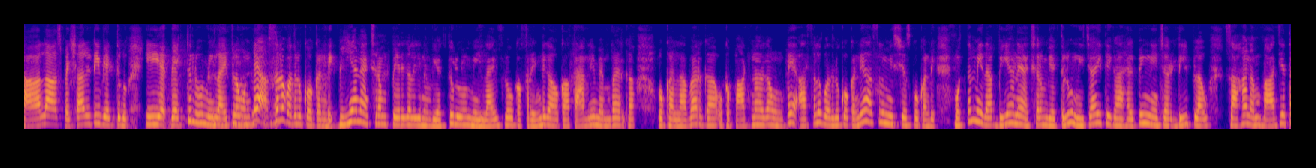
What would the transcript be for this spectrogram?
చాలా స్పెషాలిటీ వ్యక్తులు. ఈ వ్యక్తులు మీ లైఫ్లో ఉంటే అస్సలు వదులుకోకండి. బి అనే అక్షరం పేరు కలిగిన వ్యక్తులు మీ లైఫ్లో ఒక ఫ్రెండ్గా ఒక ఫ్యామిలీ మెంబర్గా ఒక లవర్గా ఒక పార్ట్నర్గా ఉంటే అసలు వదులుకోకండి అసలు మిస్ చేసుకోకండి. మొత్తం మీద బి అనే అక్షరం వ్యక్తులు నిజాయితీగా హెల్పింగ్ నేచర్ డీప్ లవ్ సహనం బాధ్యత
